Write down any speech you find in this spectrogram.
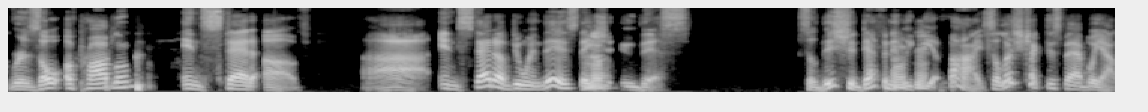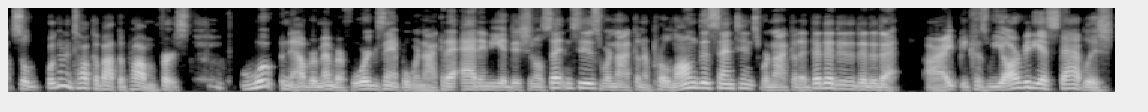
result of problem instead of ah, instead of doing this, they no. should do this. So this should definitely okay. be a five. So let's check this bad boy out. So we're going to talk about the problem first. Now, remember, for example, we're not going to add any additional sentences. We're not going to prolong the sentence. We're not going to da da da da da da. All right, because we already established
